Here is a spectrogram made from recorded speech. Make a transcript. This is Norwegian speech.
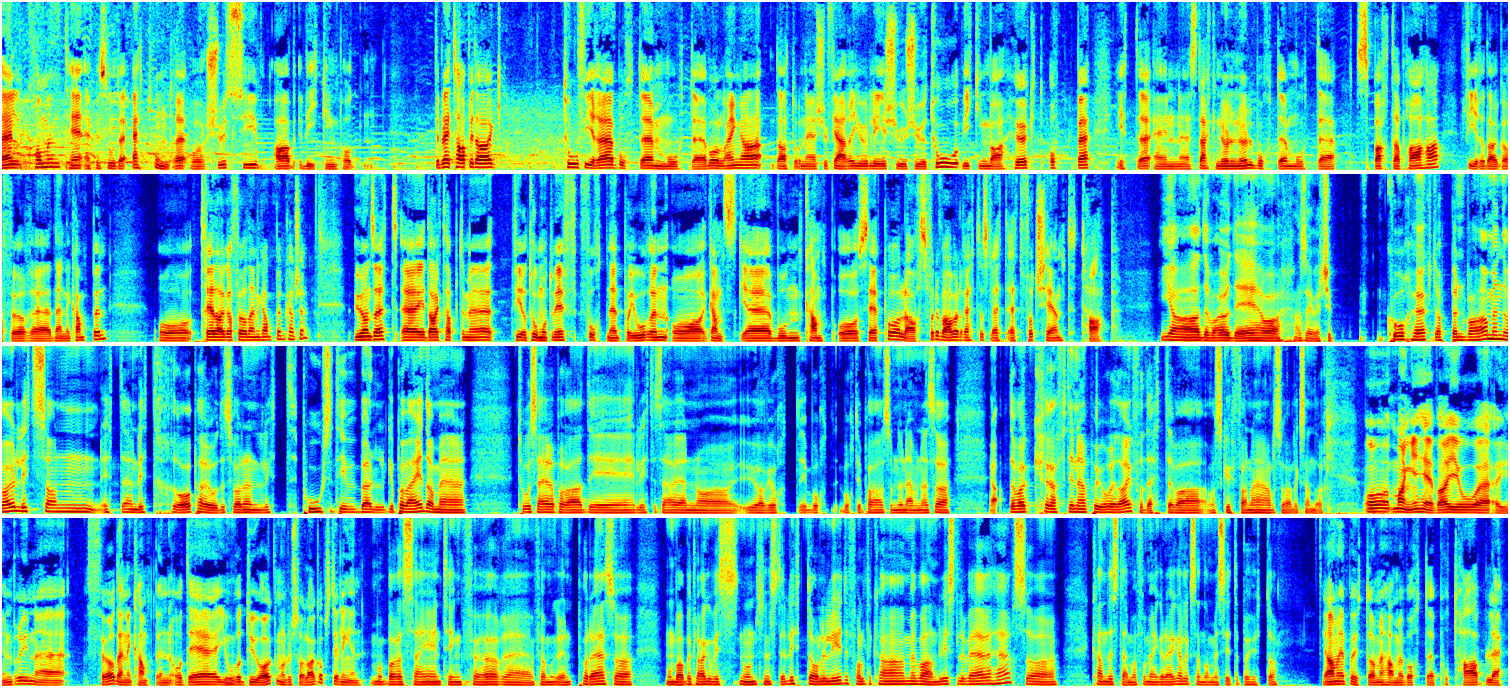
Velkommen til episode 127 av Vikingpodden. Det ble tap i dag. 2-4 borte mot eh, Vålerenga. Datoen er 24.07.2022. Viking var høyt oppe etter en eh, sterk 0-0 borte mot eh, Sparta Praha fire dager før denne kampen. Og tre dager før denne kampen, kanskje. Uansett, i dag tapte vi 4-2 mot VIF, fort ned på jorden, og ganske vond kamp å se på, Lars. For det var vel rett og slett et fortjent tap. Ja, det var jo det, og altså, jeg vet ikke hvor høyt oppe en var, men det var jo litt sånn Etter en litt rå periode så var det en litt positiv bølge på vei, da, med to seire på rad i Eliteserien og uavgjort i bort, borti Praha, som du nevner. Så ja, det var kraftig ned på jorda i dag, for dette var, var skuffende, altså, Aleksander. Og mange heva jo eh, øyenbrynet før denne kampen, og det gjorde du òg når du så lagoppstillingen. Må bare si en ting før, eh, før vi går inn på det. Så må bare beklage hvis noen syns det er litt dårlig lyd i forhold til hva vi vanligvis leverer her. Så kan det stemme for meg og deg, Aleksander. Vi sitter på hytta. Ja, vi er på hytta. Vi har med vårt eh, portable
